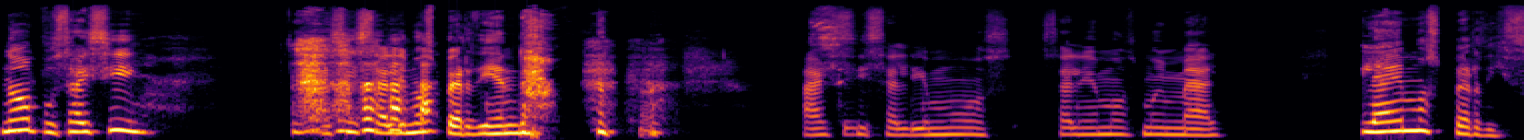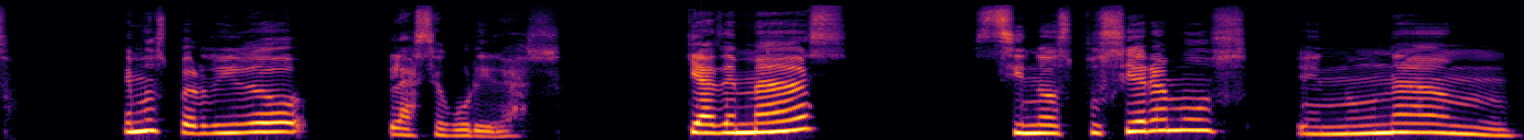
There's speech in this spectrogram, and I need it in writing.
No, pues ahí sí, ahí sí salimos perdiendo. Ahí sí. salimos, salimos muy mal. La hemos perdido. Hemos perdido la seguridad. Que además, si nos pusiéramos en una mm,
